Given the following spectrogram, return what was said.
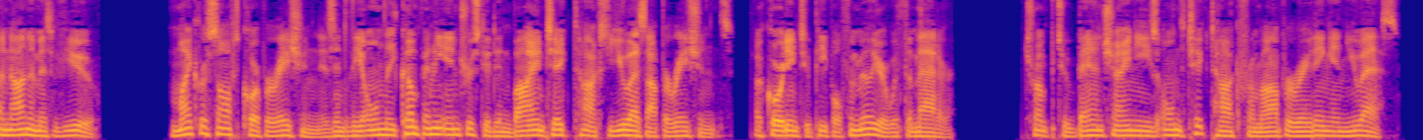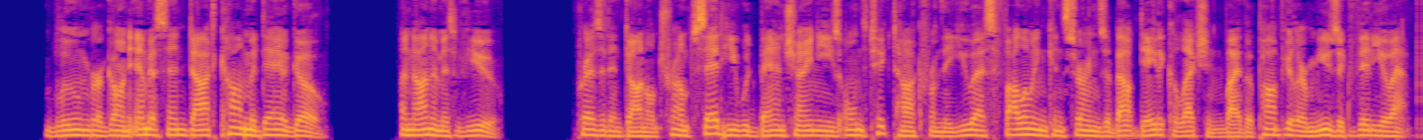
Anonymous View. Microsoft Corporation isn't the only company interested in buying TikTok's U.S. operations, according to people familiar with the matter. Trump to ban Chinese-owned TikTok from operating in U.S. Bloomberg on MSN.com a day ago. Anonymous View. President Donald Trump said he would ban Chinese-owned TikTok from the U.S. following concerns about data collection by the popular music video app,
